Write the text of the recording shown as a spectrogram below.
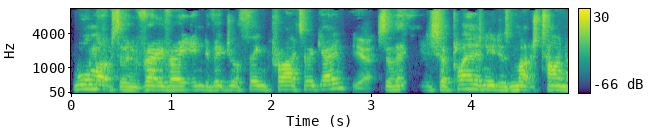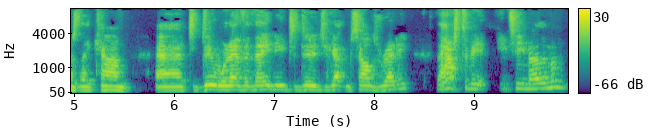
warm ups are a very very individual thing prior to a game. Yeah. So they, so players need as much time as they can uh, to do whatever they need to do to get themselves ready. There has to be a team element,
